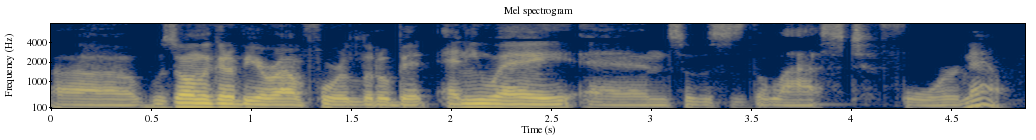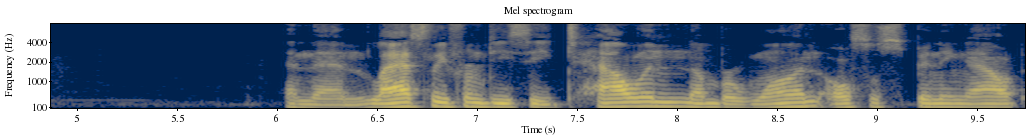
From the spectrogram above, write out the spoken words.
uh, was only going to be around for a little bit anyway, and so this is the last for now. And then lastly from DC, Talon number one, also spinning out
